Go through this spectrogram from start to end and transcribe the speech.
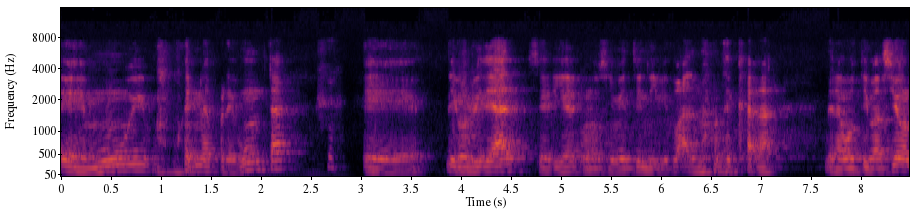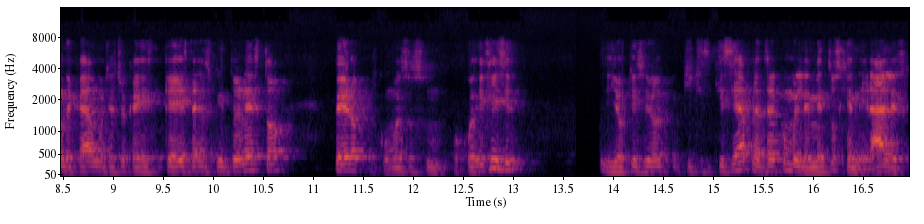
eh, muy buena pregunta. Eh, digo, lo ideal sería el conocimiento individual, ¿no? De cada, de la motivación de cada muchacho que, que está inscrito en esto, pero pues, como eso es un poco difícil, yo quisiera, plantear como elementos generales,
